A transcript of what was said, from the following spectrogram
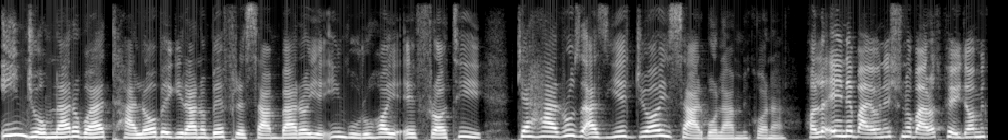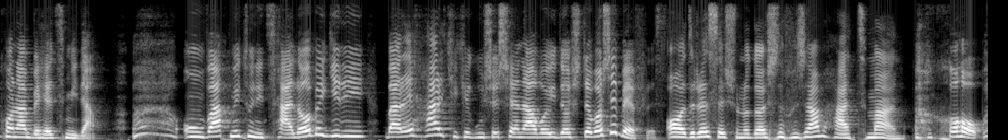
این جمله رو باید طلا بگیرن و بفرستن برای این گروه های افراطی که هر روز از یه جایی سر بلند می‌کنن. حالا عین بیانشون رو برات پیدا می‌کنم بهت میدم. اون وقت می‌تونی طلا بگیری برای هر کی که گوش شنوایی داشته باشه بفرست. آدرسشون رو داشته باشم حتما. خب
